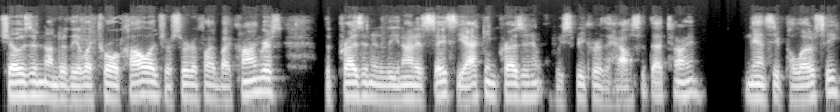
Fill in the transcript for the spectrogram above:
chosen under the Electoral College or certified by Congress, the President of the United States, the acting president, will be Speaker of the House at that time, Nancy Pelosi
